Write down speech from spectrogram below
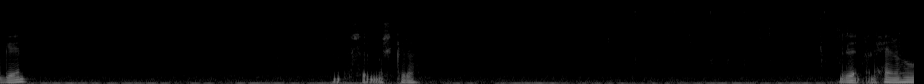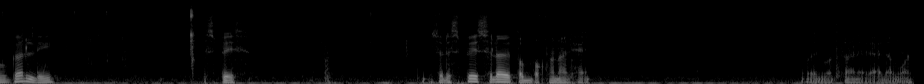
again نفس المشكلة. زين الحين هو قال لي space بس ال space لا يطبق هنا الحين. وين مرة ثانية العلامات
